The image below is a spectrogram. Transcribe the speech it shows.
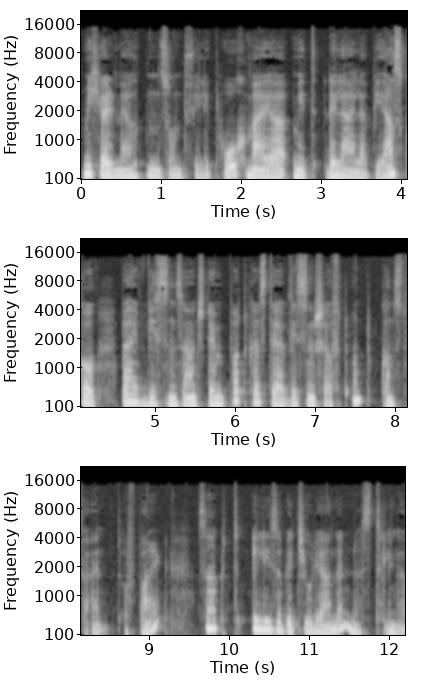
Michael Mertens und Philipp Hochmeier mit Delilah Piasco bei Wissensart, dem Podcast der Wissenschaft und Kunst vereint. Auf bald! Sagt Elisabeth Juliane Nöstlinger.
